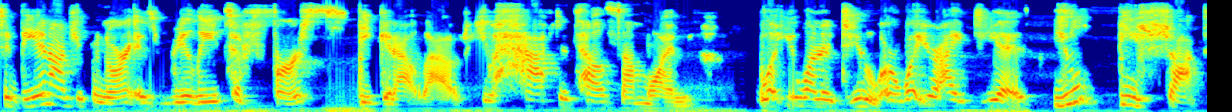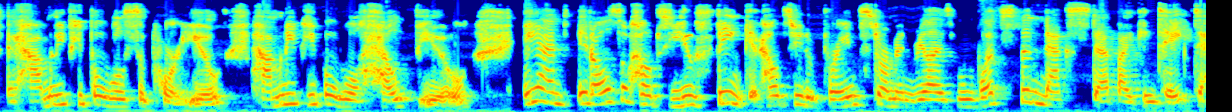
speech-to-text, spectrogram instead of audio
To be an entrepreneur is really to first speak it out loud. You have to tell someone what you want to do or what your idea is. You'll be shocked at how many people will support you, how many people will help you. And it also helps you think. It helps you to brainstorm and realize, well, what's the next step I can take to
